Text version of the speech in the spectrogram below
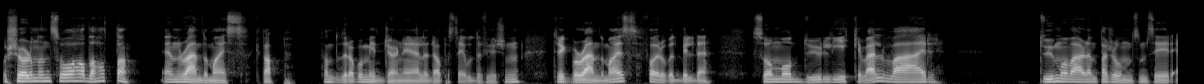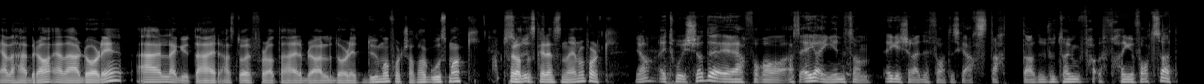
Og sjøl om den så hadde hatt da, en randomize-knapp, sånn du drar på Midjourney eller drar på Stable Diffusion, trykker på randomize, får opp et bilde, så må du likevel være du må være den personen som sier 'er det her bra', 'er det her dårlig', 'jeg legger ut det her, jeg står for at det her er bra eller dårlig'. Du må fortsatt ha god smak Absolutt. for at det skal resonnere med folk. Ja, jeg tror ikke at det er for å Altså, jeg sånn Jeg er ikke redd for at det skal erstatte Du trenger fortsatt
